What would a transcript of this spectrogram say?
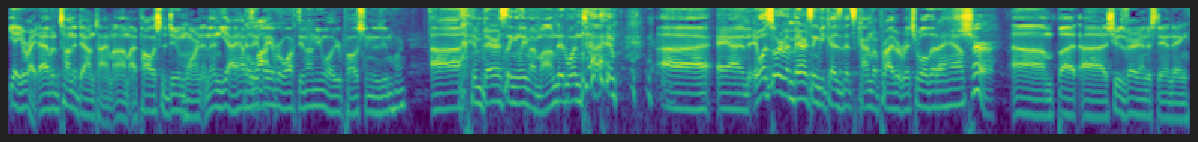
yeah. You're right. I have a ton of downtime. Um, I polish the doom horn, and then yeah, I have Has a lot. anybody ever walked in on you while you're polishing the doom horn? Uh, embarrassingly, my mom did one time, uh, and it was sort of embarrassing because that's kind of a private ritual that I have. Sure. Um, but uh, she was very understanding.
